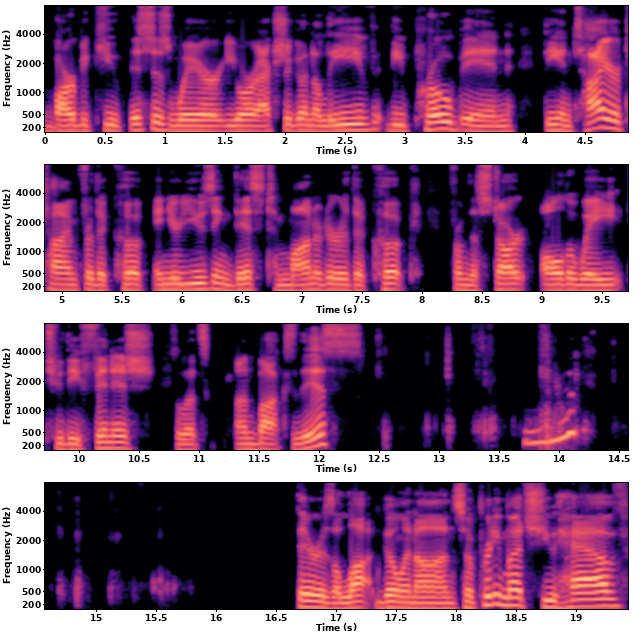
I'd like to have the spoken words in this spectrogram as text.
barbecue. This is where you're actually going to leave the probe in the entire time for the cook, and you're using this to monitor the cook from the start all the way to the finish. So let's unbox this. There is a lot going on. So pretty much you have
